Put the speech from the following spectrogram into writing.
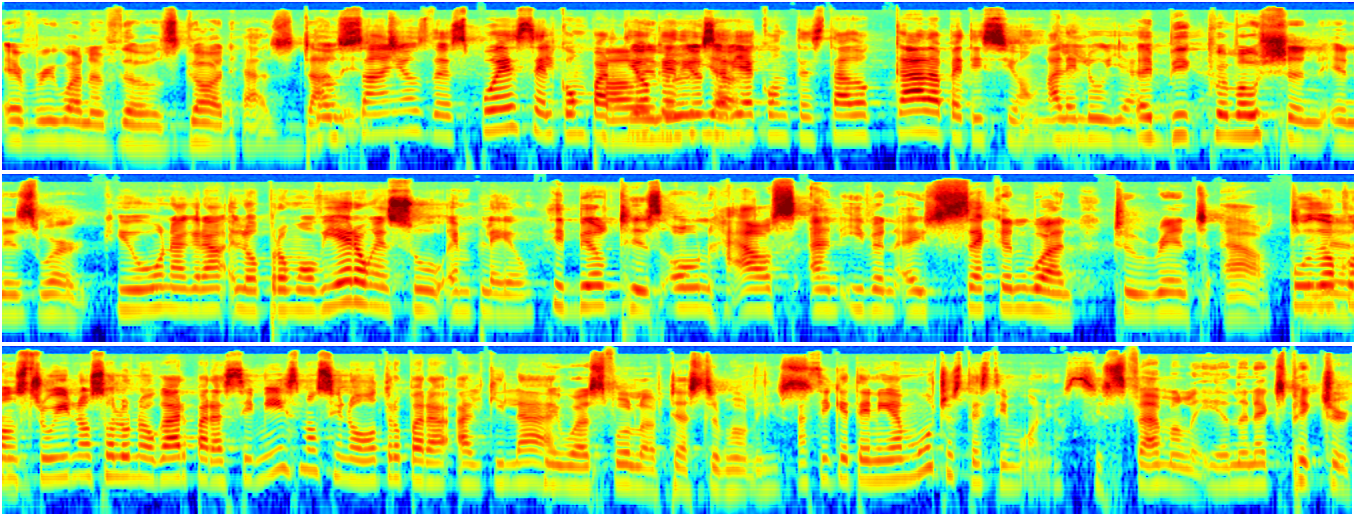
Every one of those, God has done Dos años después, él compartió que Dios había contestado cada petición. Aleluya. A big promotion in his work. Y hubo una gran, lo promovieron en su empleo. He built his own house and even a second one to rent out. Pudo Amen. construir no solo un hogar para sí mismo, sino otro para He alquilar. was full of testimonies. Así que tenía muchos testimonios. His family, in the next picture,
